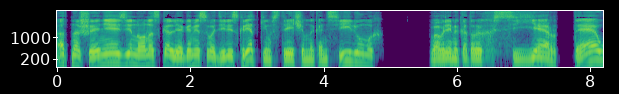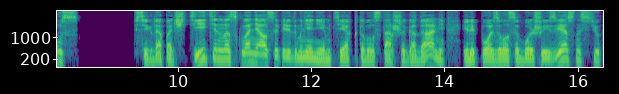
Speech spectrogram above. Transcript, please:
Отношения Зенона с коллегами сводились к редким встречам на консилиумах, во время которых Сьер Теус всегда почтительно склонялся перед мнением тех, кто был старше годами или пользовался большей известностью,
